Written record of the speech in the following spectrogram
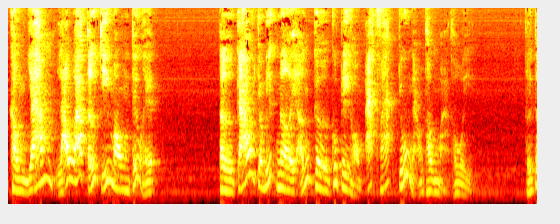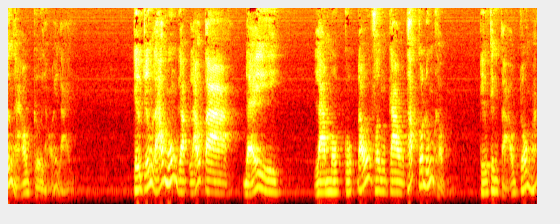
Không dám, lão quá tử chỉ mong thiếu hiệp. Từ cáo cho biết nơi ẩn cư của tri hồn ác phát chú ngạo thông mà thôi. Thủy tướng Hạo cười hỏi lại. Triệu trưởng lão muốn gặp lão ta để là một cuộc đấu phần cao thấp có đúng không? Triệu thiên tạo trố mắt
